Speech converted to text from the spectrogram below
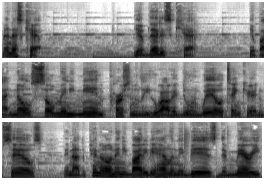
Man, that's cap. Yep, that is cap. If I know so many men personally who are out here doing well, taking care of themselves, they're not dependent on anybody, they're handling their biz, they're married,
